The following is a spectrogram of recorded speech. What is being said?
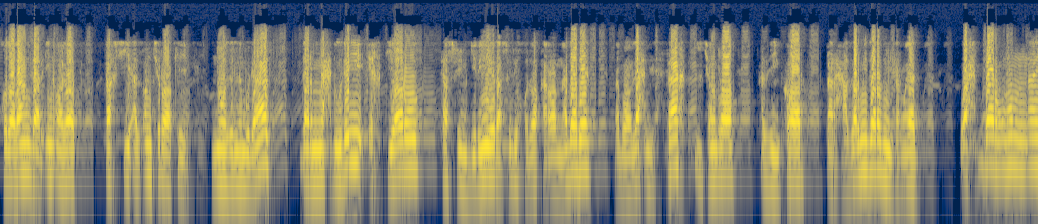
خداوند در این آیات بخشی از آنچه را که نازل نموده است در محدوده اختیار و تصمیم گیری رسول خدا قرار نداده و با لحن سخت ایچان را از این کار در حذر میدارد میفرماید واحذرهم ان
